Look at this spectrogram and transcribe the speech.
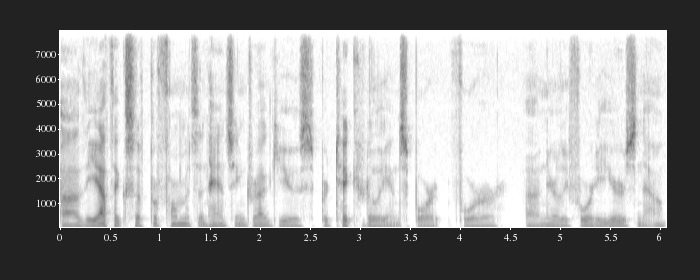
uh, the ethics of performance enhancing drug use, particularly in sport, for uh, nearly 40 years now.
